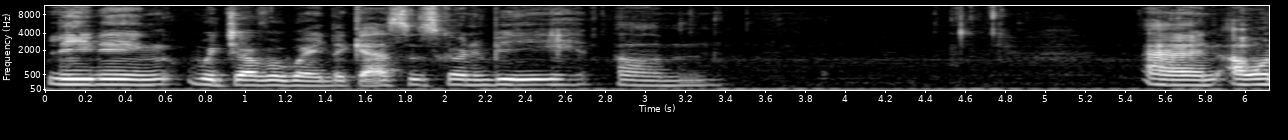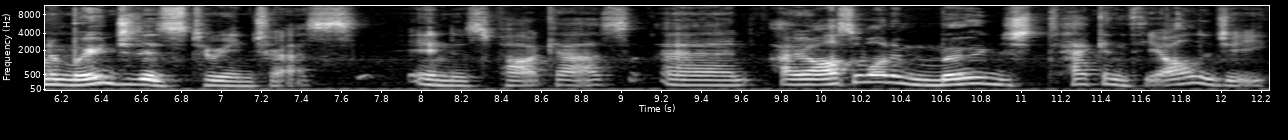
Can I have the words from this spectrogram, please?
leaning whichever way the guest is going to be. Um, and I want to merge these two interests in this podcast. And I also want to merge tech and theology,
